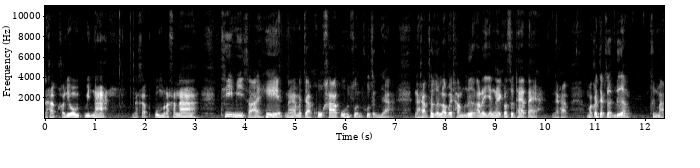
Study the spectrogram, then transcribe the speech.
นะครับเขาเรียกว่าวินาศ นะครับกลุ่มลัคนาที่มีสาเหตุนะมาจากคู่ค้าคู่หุ้นส่วนคู่สัญญานะครับ ถ้าเกิดเราไปทำเรื่องอะไรยังไงก็สุดแท้แต่นะครับ มันก็จะเกิดเรื่องขึ้นมา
